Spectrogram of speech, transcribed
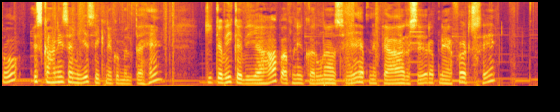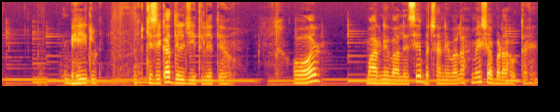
तो इस कहानी से हमें ये सीखने को मिलता है कि कभी कभी आप अपनी करुणा से अपने प्यार से और अपने एफर्ट से भी किसी का दिल जीत लेते हो। और मारने वाले से बचाने वाला हमेशा बड़ा होता है।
